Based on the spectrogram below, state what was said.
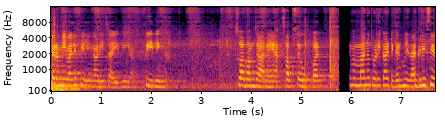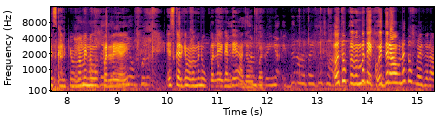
ਗਰਮੀ ਵਾਲੀ ਫੀਲਿੰਗ ਆਣੀ ਚਾਹੀਦੀ ਆ ਫੀਲਿੰਗ ਸੋ ਅਬ ਹਮ ਜਾ ਰਹੇ ਹਾਂ ਸਭ ਸੇ ਉੱਪਰ। ਮੰਮਾ ਨੂੰ ਥੋੜੀ ਘੱਟ ਗਰਮੀ ਲੱਗ ਰਹੀ ਸੀ ਇਸ ਕਰਕੇ ਮੰਮਾ ਮੈਨੂੰ ਉੱਪਰ ਲੈ ਆਏ। ਇਸ ਕਰਕੇ ਮੰਮਾ ਮੈਨੂੰ ਉੱਪਰ ਲੈ ਕਹਿੰਦੇ ਆ ਜਾ ਉੱਪਰ। ਆ ਉਹ ਧੁੱਪੇ ਮੰਮਾ ਦੇਖੋ ਇੱਧਰ ਆਓ ਨਾ ਧੁੱਪੇ ਜਰਾ।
